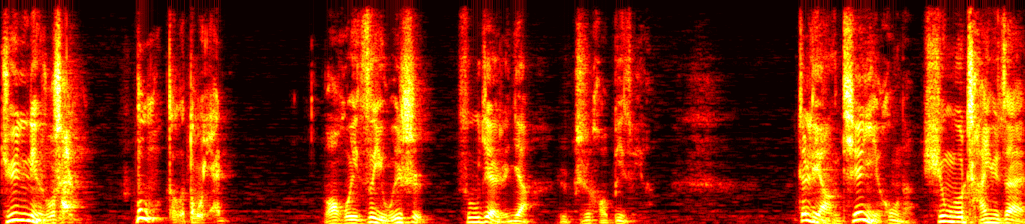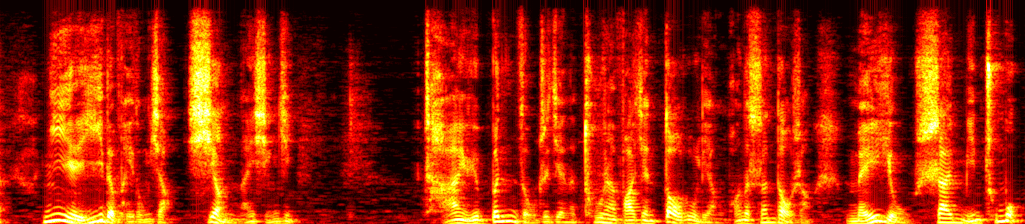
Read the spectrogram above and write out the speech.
军令如山，不得多言。王辉自以为是，苏建人家只好闭嘴了。这两天以后呢，匈奴单于在聂一的陪同下向南行进。单于奔走之间呢，突然发现道路两旁的山道上没有山民出没，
